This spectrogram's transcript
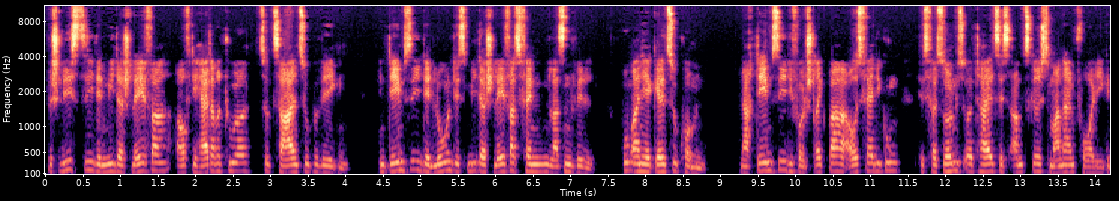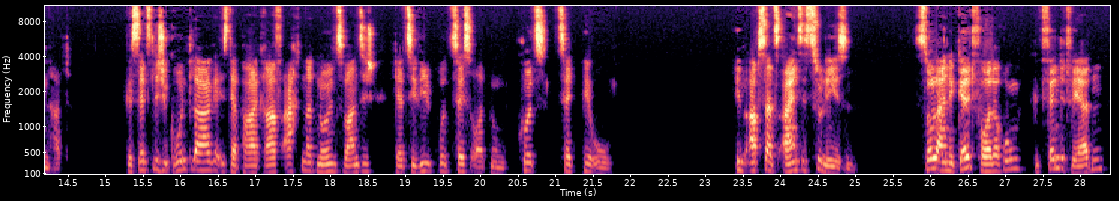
beschließt sie, den Mieter Schläfer auf die härtere Tour zu Zahlen zu bewegen indem sie den Lohn des Mieters Schläfers pfänden lassen will, um an ihr Geld zu kommen, nachdem sie die vollstreckbare Ausfertigung des Versäumnisurteils des Amtsgerichts Mannheim vorliegen hat. Gesetzliche Grundlage ist der § 829 der Zivilprozessordnung kurz ZPO. Im Absatz 1 ist zu lesen: Soll eine Geldforderung gepfändet werden,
